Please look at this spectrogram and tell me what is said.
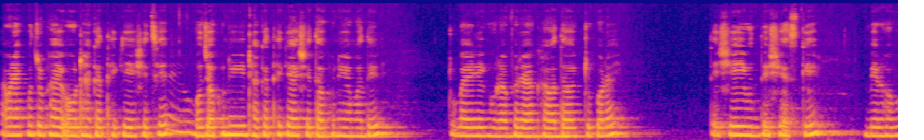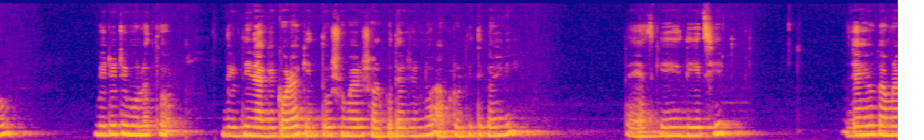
আমার একমাত্র ভাই ও ঢাকা থেকে এসেছে। ও যখনই ঢাকা থেকে আসে তখনই আমাদের একটু বাইরে ঘোরাফেরা খাওয়া দাওয়া একটু করায়। তাই সেই উদ্দেশ্যে আজকে বের হব। ভিডিওটি মূলত দুই দিন আগে করা, কিন্তু সময়ের স্বল্পতার জন্য আপলোড দিতে পারিনি। তাই আজকে দিয়েছি। যাই হোক, আমরা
